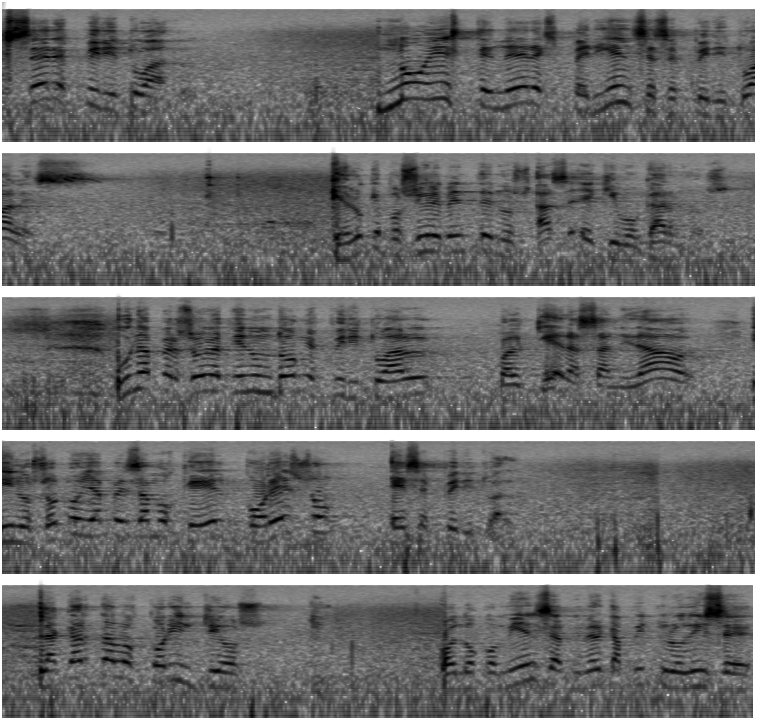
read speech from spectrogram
Ser espiritual no es tener experiencias espirituales que es lo que posiblemente nos hace equivocarnos. Una persona tiene un don espiritual, cualquiera, sanidad, y nosotros ya pensamos que él por eso es espiritual. La carta a los Corintios, cuando comienza el primer capítulo, dice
